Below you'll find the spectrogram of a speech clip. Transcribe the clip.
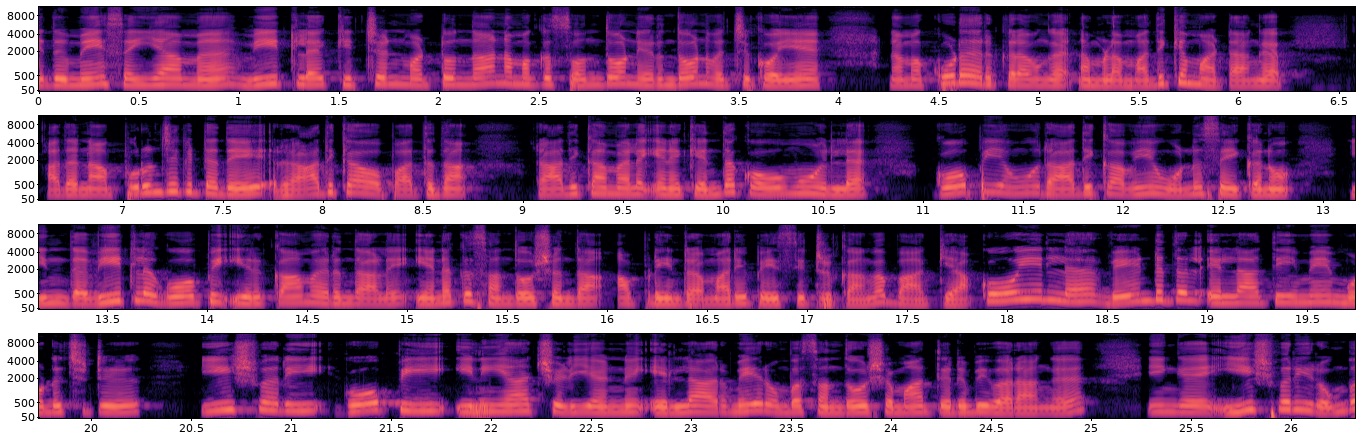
எதுவுமே செய்யாமல் வீட்டில் கிச்சன் மட்டும்தான் நமக்கு சொந்தம்னு இருந்தோன்னு வச்சுக்கோயேன். நம்ம கூட இருக்கிறவங்க நம்மளை மதிக்க மாட்டாங்க. அதை நான் புரிஞ்சுக்கிட்டதே ராதிகாவை பார்த்து தான் ராதிகா மேலே எனக்கு எந்த கோபமும் இல்லை. கோபியவும் ராதிகாவையும் ஒன்று சேர்க்கணும். இந்த வீட்டில் கோபி இருக்காமல் இருந்தாலே எனக்கு சந்தோஷம்தான் அப்படின்ற மாதிரி பேசிகிட்டு இருக்காங்க பாக்கியா கோயிலில் வேண்டுதல் எல்லாத்தையுமே முடிச்சுட்டு ஈஸ்வரி கோபி இனியா செடியன்னு எல்லாருமே ரொம்ப சந்தோஷமாக திரும்பி வராங்க. இங்கே ஈஸ்வரி ரொம்ப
